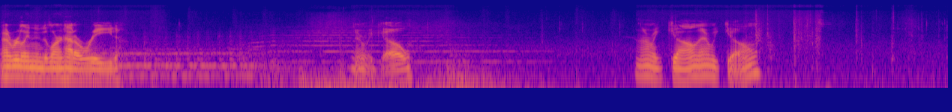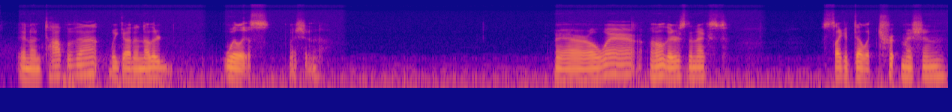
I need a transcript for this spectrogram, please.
I really need to learn how to read. There we go. There we go, there we go. And on top of that, we got another Willis mission. Where, oh, where? Oh, there's the next psychedelic trip mission.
